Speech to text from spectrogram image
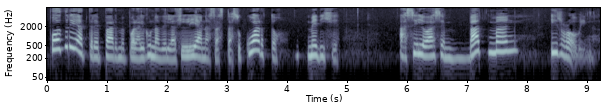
Podría treparme por alguna de las lianas hasta su cuarto, me dije. Así lo hacen Batman y Robin.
